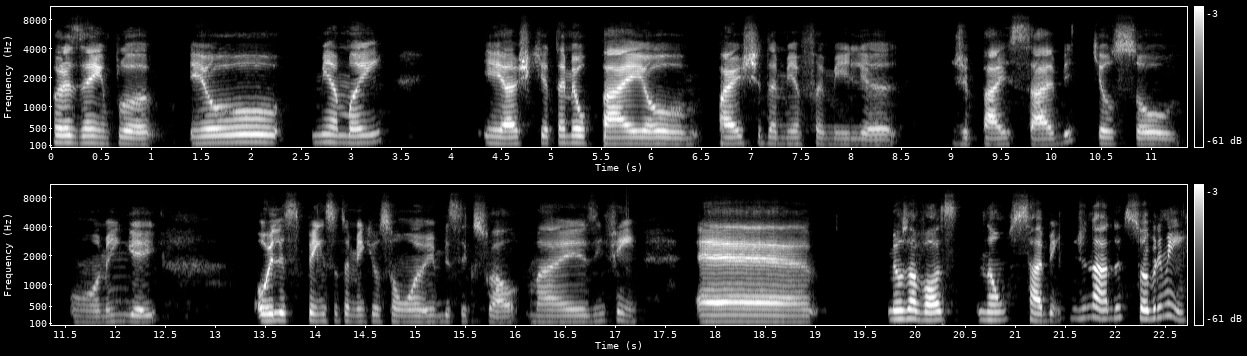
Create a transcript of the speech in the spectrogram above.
Por exemplo, eu. Minha mãe, e acho que até meu pai ou parte da minha família de pai sabe que eu sou um homem gay. Ou eles pensam também que eu sou um homem bissexual. Mas, enfim. É... Meus avós não sabem de nada sobre mim.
